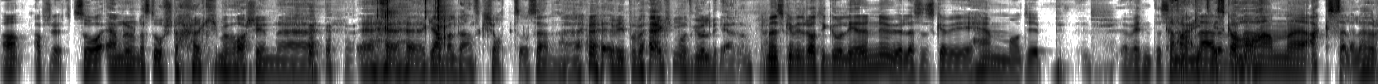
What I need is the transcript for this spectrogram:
ja, absolut. Så en runda storstark med varsin eh, eh, gammaldansk shot och sen eh, är vi på väg mot Guldheden. Men ska vi dra till Guldheden nu eller så ska vi hem och typ, jag vet inte, samla Fight, vi ska nerverna? ha han eh, Axel, eller hur?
